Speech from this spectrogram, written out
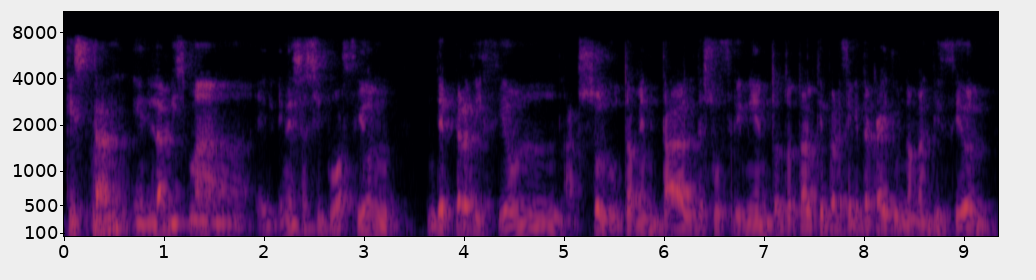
que están en la misma, en, esa situación de perdición absoluta mental, de sufrimiento total, que parece que te ha caído una maldición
